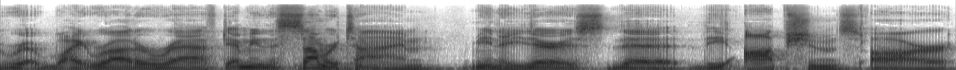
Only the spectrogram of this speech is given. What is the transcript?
R- white rod or raft. I mean, the summertime. You know, there's the the options are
